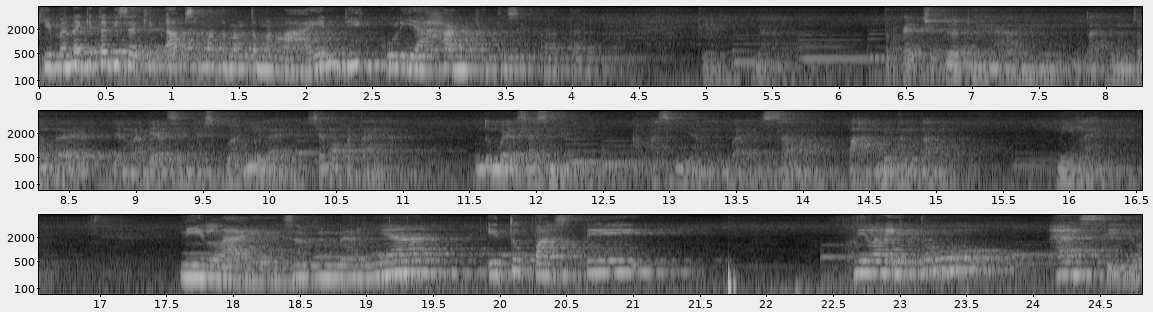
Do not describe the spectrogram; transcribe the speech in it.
gimana kita bisa keep up sama teman-teman lain di kuliahan gitu sih nah terkait juga dengan entah itu mencontek yang nanti hasilnya sebuah nilai, saya mau bertanya untuk Mbak Elsa sendiri apa sih yang Mbak Elsa pahami tentang nilai? nilai sebenarnya itu pasti nilai itu hasil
